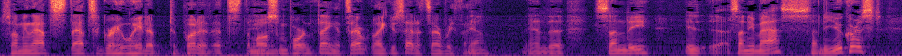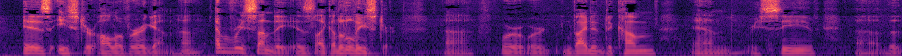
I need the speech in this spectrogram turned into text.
So, I mean, that's that's a great way to, to put it. It's the and most important thing. It's ev- like you said, it's everything. Yeah. And uh, Sunday, is, uh, Sunday Mass, Sunday Eucharist is Easter all over again. Huh? Every Sunday is like a little Easter. Uh, we're, we're invited to come and receive uh, the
